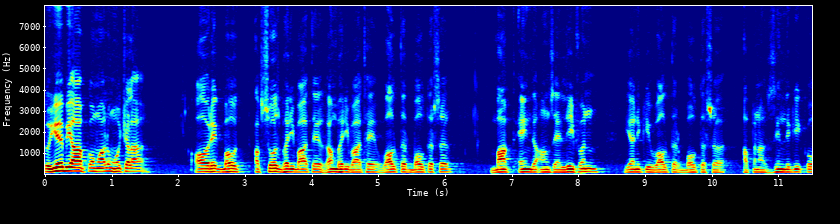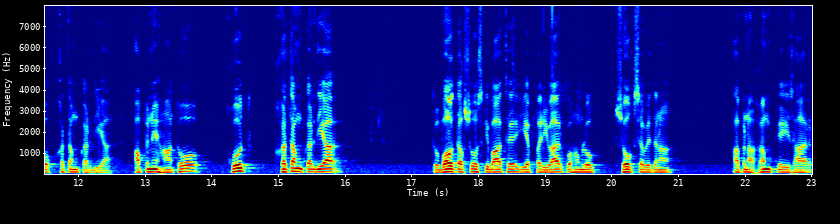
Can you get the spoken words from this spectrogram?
तो ये भी आपको मालूम हो चला। और एक बहुत अफसोस भरी बात है, गम भरी बात है, वाल्टर बाउतर से मार्क एंड आंस एंड लीफन यानी कि वाल्टर बाउतर से अपना ज़िंदगी को ख़त्म कर दिया। अपने हाथों खुद ख़त्म कर दिया। तो बहुत अफसोस की बात है यह परिवार को हम लोग शोक संवेदना अपना गम के इजहार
